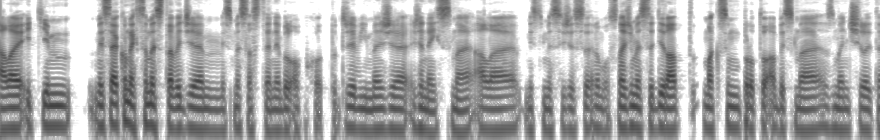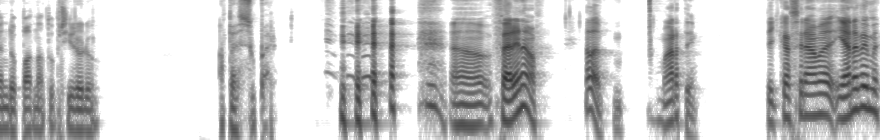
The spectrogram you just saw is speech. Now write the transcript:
ale i tím my se jako nechceme stavit, že my jsme sustainable obchod, protože víme, že, že nejsme, ale myslíme si, že se, nebo snažíme se dělat maximum pro to, aby jsme zmenšili ten dopad na tu přírodu. A to je super. uh, fair enough. Hele, Marty, teďka si dáme, já nevím,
